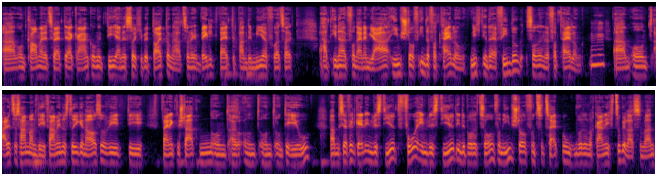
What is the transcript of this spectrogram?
äh, und kaum eine zweite Erkrankung, die eine solche Bedeutung hat, so eine weltweite Pandemie hervorzeugt, hat innerhalb von einem Jahr Impfstoff in der Verteilung, nicht in der Erfindung, sondern in der Verteilung. Mhm. Ähm, und alle zusammen, die Pharmaindustrie genauso wie die Vereinigten Staaten und, und, und, und die EU, haben sehr viel Geld investiert, vorinvestiert in die Produktion von Impfstoffen zu Zeitpunkten, wo die noch gar nicht zugelassen waren,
